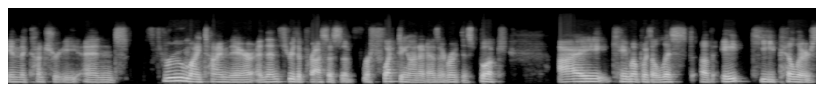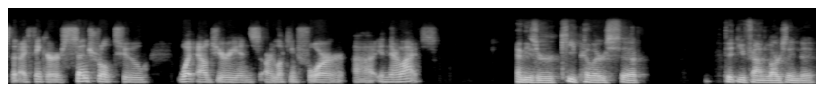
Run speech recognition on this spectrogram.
in the country? And through my time there, and then through the process of reflecting on it as I wrote this book, I came up with a list of eight key pillars that I think are central to what Algerians are looking for uh, in their lives. And these are key pillars uh, that you found largely in the,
